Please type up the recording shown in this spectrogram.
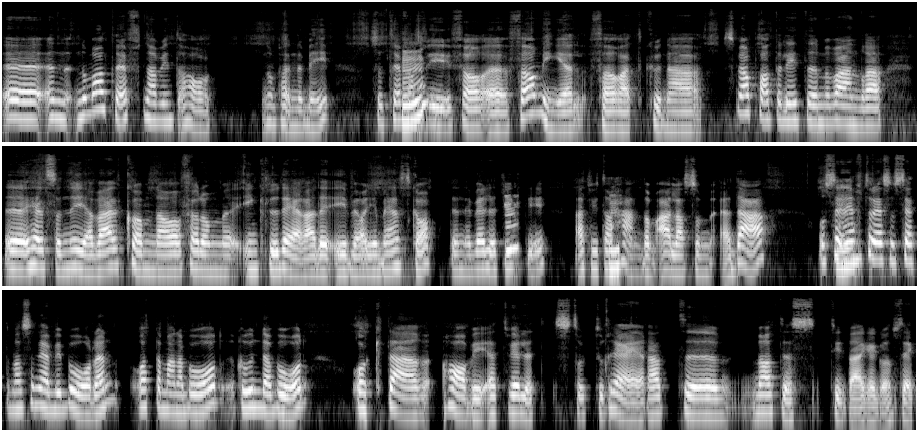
eh, en normal träff när vi inte har någon pandemi så träffas Mm. vi för eh, förmingel för att kunna småprata lite med varandra, eh, hälsa nya välkomna och få dem inkluderade i vår gemenskap. Den är väldigt viktig, att vi tar hand om alla som är där. Och sen Mm. efter det så sätter man sig ner vid borden, åttamannabord, runda bord. Och där har vi ett väldigt strukturerat eh, mötestillvägagångssätt.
